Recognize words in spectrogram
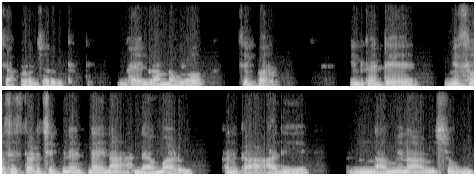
చెప్పడం జరుగుతుంది. గ్రంథంలో చెప్పారు. ఎందుకంటే విశ్వసిస్తాడు చెప్పిన వెంటనే ఆయన నమ్మాడు. కనుక అది నమ్మిన విషయం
